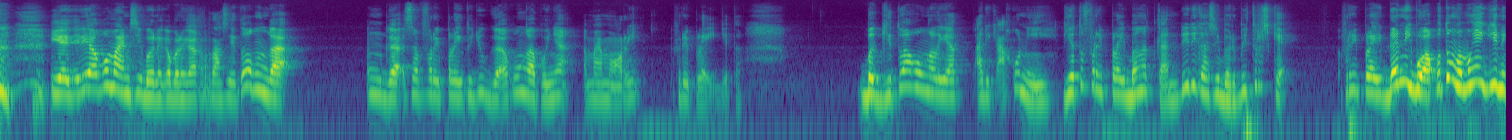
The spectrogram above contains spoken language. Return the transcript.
Iya jadi aku main si boneka-boneka kertas itu enggak enggak se free play itu juga aku nggak punya memori free play gitu. Begitu aku ngelihat adik aku nih, dia tuh free play banget kan. Dia dikasih Barbie terus kayak free play dan ibu aku tuh ngomongnya gini,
